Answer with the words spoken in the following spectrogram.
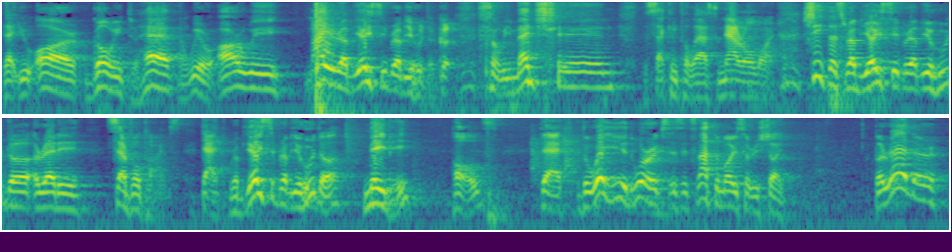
that you are going to have. And where are we? My Rabbi Yossi, Rabbi Yehuda. Good. So we mentioned the second to last narrow line. Shitas Rabbi Yossi, Rabbi Yehuda already several times. That Rabbi Yossi, Rabbi Yehuda maybe holds that the way Yid works is it's not the Moisa Rishon, but rather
